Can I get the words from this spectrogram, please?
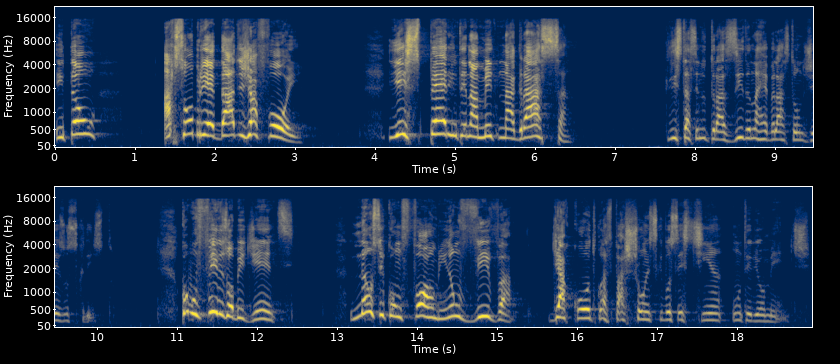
Então, a sobriedade já foi. E espere inteiramente na graça que está sendo trazida na revelação de Jesus Cristo. Como filhos obedientes, não se conforme, não viva de acordo com as paixões que vocês tinham anteriormente.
